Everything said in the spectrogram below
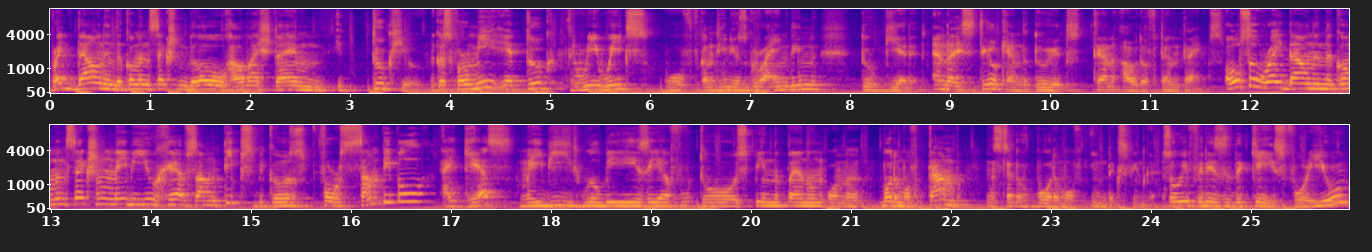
write down in the comment section below how much time it took you. Because for me it took 3 weeks of continuous grinding to get it. And I still can't do it 10 out of 10 times. Also write down in the comment section maybe you have some tips, because for some people, I guess, maybe it will be easier to spin the pen on, on the bottom of thumb instead of bottom of index finger. So if it is the case for you,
